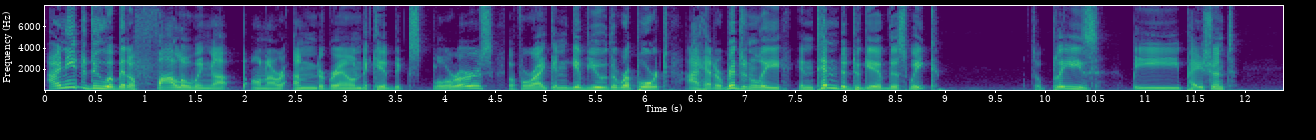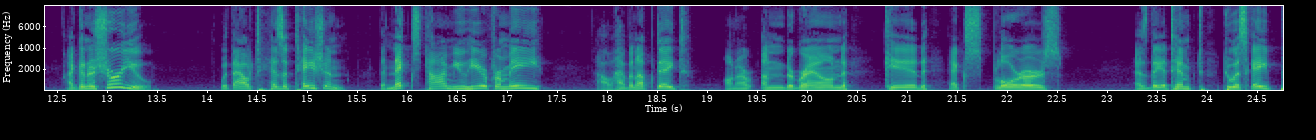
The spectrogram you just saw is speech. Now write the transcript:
I need to do a bit of following up on our underground kid explorers before I can give you the report I had originally intended to give this week. So please be patient. I can assure you, without hesitation, the next time you hear from me, I'll have an update on our underground kid explorers as they attempt to escape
